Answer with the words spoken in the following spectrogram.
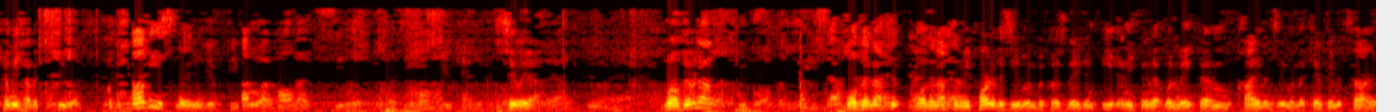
can we have a kila? Obviously, You have people who have all that celiac. What's the one where you can't eat? Celiac. well they're not. Most people have, and you accept Well, they're not. Well, they're not going to be part of a zimun because they didn't eat anything that would make them chayiv in zimun. They can't be mitzvah.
